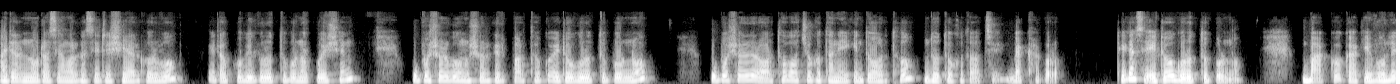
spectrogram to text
এটার নোট আছে, আমার কাছে এটা শেয়ার করব। এটা খুবই গুরুত্বপূর্ণ কোয়েশ্চেন উপসর্গ অনুসর্গের পার্থক্য, এটাও গুরুত্বপূর্ণ। উপসর্গের অর্থবাচকতা নিয়ে কিন্তু অর্থ দ্যোতকতা আছে, ব্যাখ্যা করো। ঠিক আছে? এটাও গুরুত্বপূর্ণ। বাক্য কাকে বলে?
